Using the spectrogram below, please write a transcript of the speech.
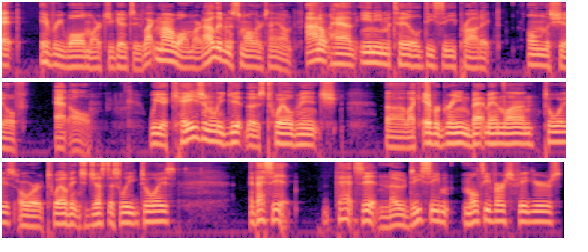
at every Walmart you go to, like my Walmart. I live in a smaller town. I don't have any Mattel DC product on the shelf at all. We occasionally get those 12 inch, uh, like Evergreen Batman line toys or 12 inch Justice League toys, and that's it that's it. No DC multiverse figures.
